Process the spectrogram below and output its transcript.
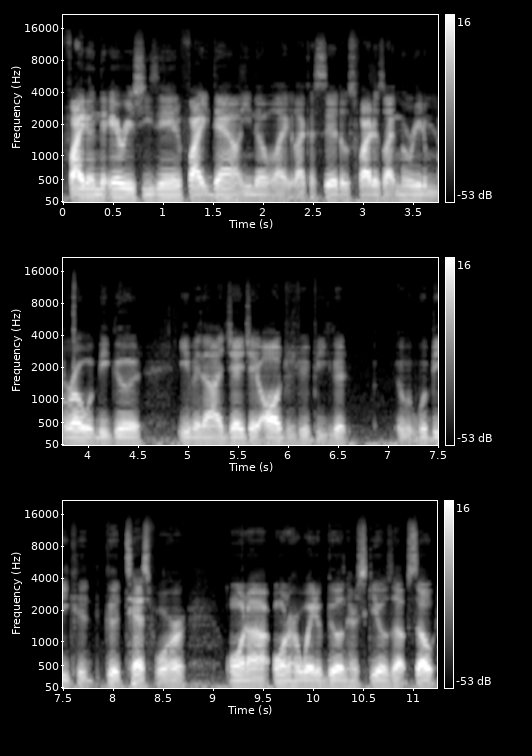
fight in the area she's in, fight down. You know, like like I said, those fighters like Marina Moroz would be good. Even uh, JJ Aldrich would be good. Would be good, good test for her on uh, on her way to building her skills up. So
